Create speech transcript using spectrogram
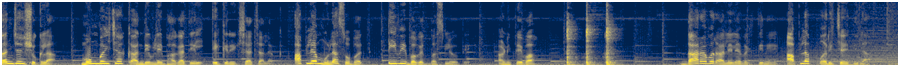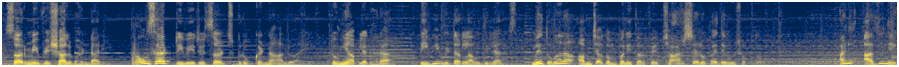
संजय शुक्ला मुंबईच्या कांदिवली भागातील एक रिक्षा चालक आपल्या मुलासोबत टीव्ही बघत बसले होते. आणि तेव्हा दारावर आलेल्या व्यक्तीने आपला परिचय दिला. सर मी Vishal Bhandari. Aunsa TV research group कडनं आलो आहे. तुम्ही आपल्या घरात टीव्ही मीटर लावू दिल्यास मी तुम्हाला आमच्या कंपनीतर्फे चारशे रुपये देऊ शकतो. आणि अजून एक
